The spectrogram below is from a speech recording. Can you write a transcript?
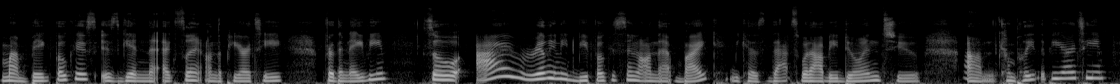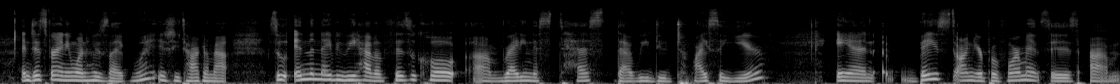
my big focus is getting the excellent on the PRT for the Navy so I really need to be focusing on that bike because that's what I'll be doing to um, complete the PRT. And just for anyone who's like, what is she talking about? So in the Navy, we have a physical um, readiness test that we do twice a year. And based on your performance is um,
